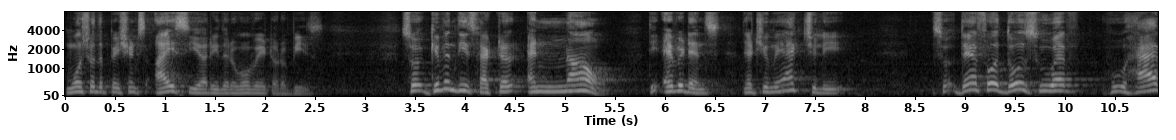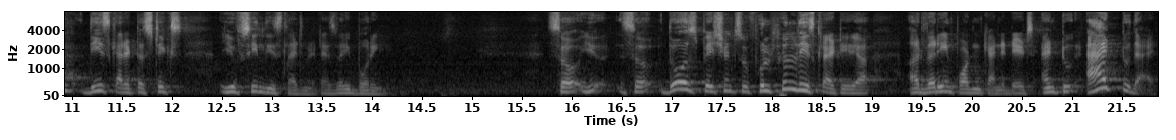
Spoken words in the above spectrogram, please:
Most of the patients I see are either overweight or obese. So, given these factors, and now the evidence that you may actually, so therefore, those who have who have these characteristics, you've seen these slides, it's very boring. So, you, so those patients who fulfill these criteria are very important candidates. And to add to that,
